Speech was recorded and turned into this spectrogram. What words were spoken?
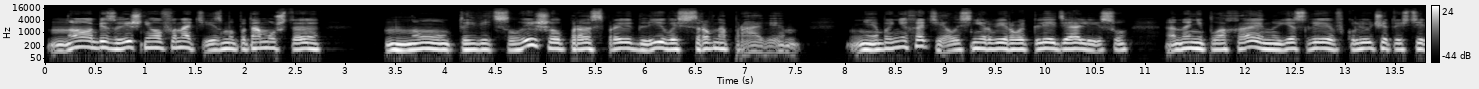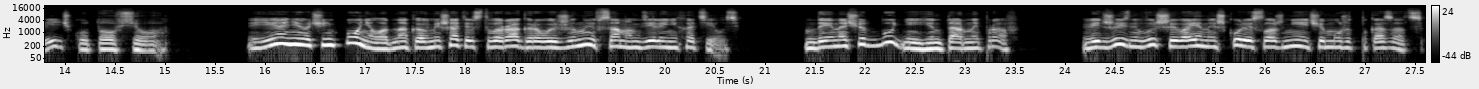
но без лишнего фанатизма, потому что... Ну, ты ведь слышал про справедливость с равноправием. Мне бы не хотелось нервировать леди Алису. Она неплохая, но если включит истеричку, то все». Я не очень понял, однако вмешательство Рагоровой жены в самом деле не хотелось. Да и насчет будней янтарный прав. Ведь жизнь в высшей военной школе сложнее, чем может показаться.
